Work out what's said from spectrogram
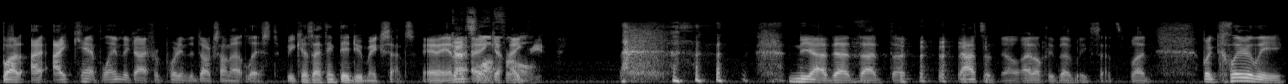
But I, I can't blame the guy for putting the Ducks on that list because I think they do make sense. And, and I, I, I agree. yeah, that that, that that's a no. I don't think that makes sense. But but clearly,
